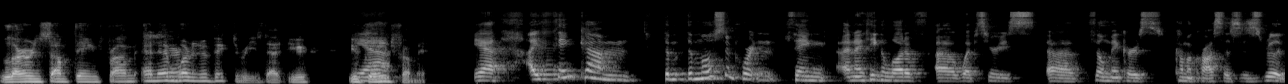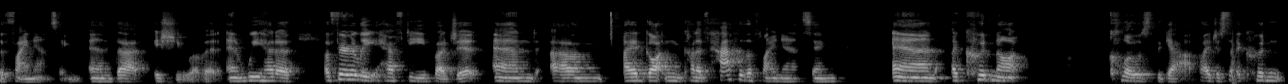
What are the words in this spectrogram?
learn something from, and then sure. what are the victories that you you yeah. gained from it? Yeah, I think um, the the most important thing, and I think a lot of uh, web series uh, filmmakers come across this, is really the financing and that issue of it. And we had a, a fairly hefty budget, and um, I had gotten kind of half of the financing, and I could not close the gap. I just I couldn't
